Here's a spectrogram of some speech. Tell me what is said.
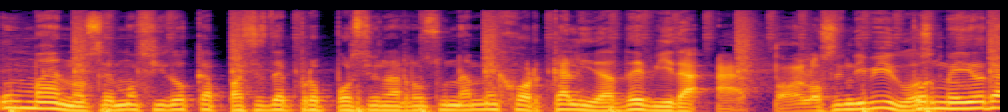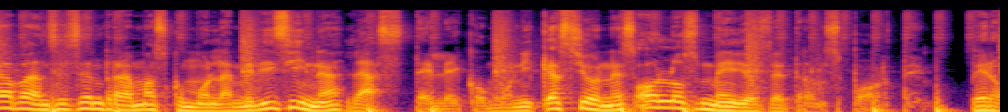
humanos hemos sido capaces de proporcionarnos una mejor calidad de vida a todos los individuos por medio de avances en ramas como la medicina, las telecomunicaciones o los medios de transporte. Pero,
